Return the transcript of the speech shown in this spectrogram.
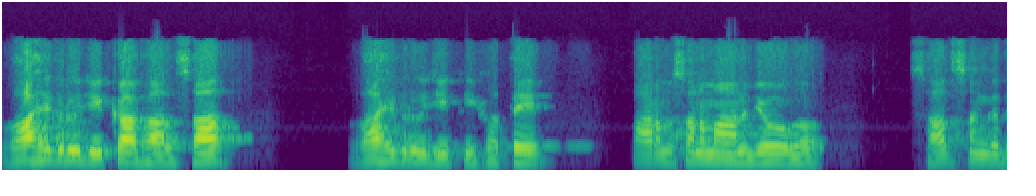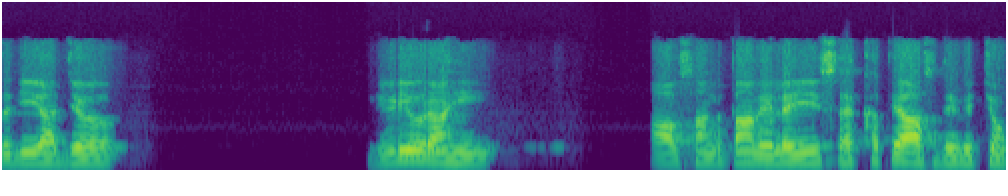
ਵਾਹਿਗੁਰੂ ਜੀ ਕਾ ਖਾਲਸਾ, ਵਾਹਿਗੁਰੂ ਜੀ ਕੀ ਫਤਿਹ। ਪਰਮ ਸਨਮਾਨਯੋਗ ਸਾਧ ਸੰਗਤ ਜੀ, ਅੱਜ ਵੀਡੀਓ ਰਾਹੀਂ ਆਪ ਸੰਗਤਾਂ ਦੇ ਲਈ ਸਿੱਖ ਇਤਿਹਾਸ ਦੇ ਵਿੱਚੋਂ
